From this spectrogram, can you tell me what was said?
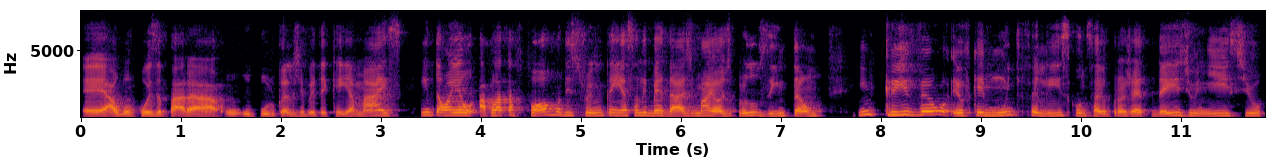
é, alguma coisa para o, o, público LGBTQIA+, então aí a plataforma de streaming tem essa liberdade maior de produzir. Então, incrível, eu fiquei muito feliz quando saiu o projeto desde o início,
